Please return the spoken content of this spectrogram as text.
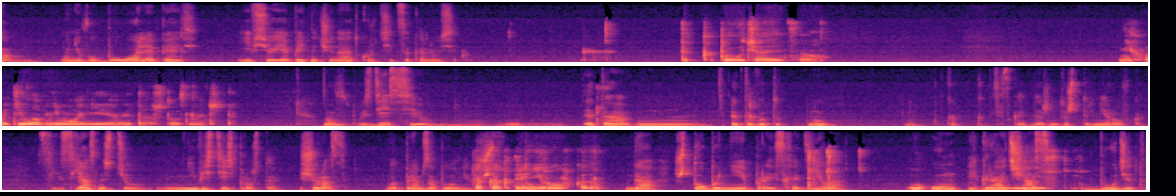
там у него боль опять, и все, и опять начинает крутиться колесик. Так получается, не хватило внимания, это что значит? Ну, здесь э, это, это вот, ну, ну как, как тебе сказать, даже не то, что тренировка, с, с ясностью не вестись просто. Еще раз, вот прям запомни. Как, как тренировка, да? Да, что бы ни происходило, ум играть не сейчас вестись. будет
